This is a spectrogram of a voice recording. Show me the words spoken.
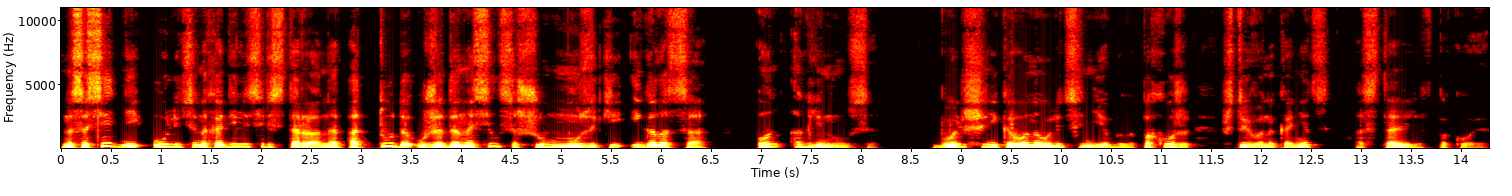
На соседней улице находились рестораны, оттуда уже доносился шум музыки и голоса. Он оглянулся. Больше никого на улице не было. Похоже, что его, наконец, оставили в покое.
